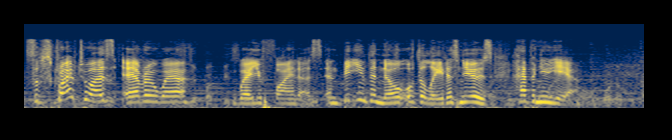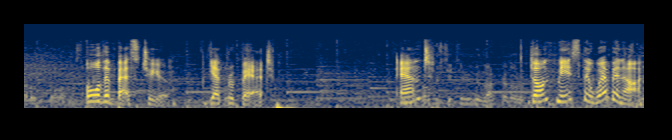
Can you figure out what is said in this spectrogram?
Subscribe to us everywhere where you find us and be in the know of the latest news. Happy New Year! All the best to you. Get prepared. And don't miss the webinar.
